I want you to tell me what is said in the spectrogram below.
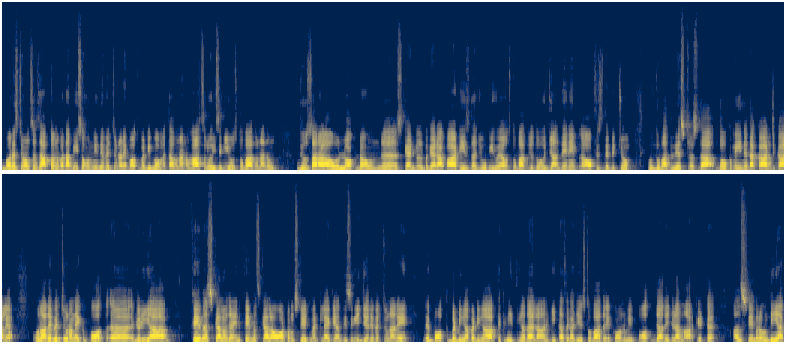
ਬੋਰਿਸ ਜੌਨਸਨ ਸਾਹਿਬ, ਤੁਹਾਨੂੰ ਪਤਾ 2019 ਦੇ ਵਿੱਚ ਉਹਨਾਂ ਨੇ ਬਹੁਤ ਵੱਡੀ ਬਹੁਮਤ ਆ ਉਹਨਾਂ ਨੂੰ ਹਾਸਲ ਹੋਈ ਸੀਗੀ। ਉਸ ਤੋਂ ਬਾਅਦ ਉਹਨਾਂ ਨੂੰ ਜੋ ਸਾਰਾ ਉਹ ਲੋਕਡਾਊਨ ਸਕੈਂਡਲ ਵਗੈਰਾ ਪਾਰਟੀਆਂ ਦਾ ਜੋ ਵੀ ਹੋਇਆ, ਉਸ ਤੋਂ ਬਾਅਦ ਜਦੋਂ ਉਹ ਜਾਂਦੇ ਨੇ ਆਫਿਸ ਦੇ ਵਿੱਚੋਂ, ਉਸ ਤੋਂ ਬਾਅਦ ਲਿਸਟਰਸ ਦਾ 2 ਮਹੀਨੇ ਦਾ ਕਾਰਜਕਾਲ ਆ ਉਹਨਾਂ ਦੇ ਵਿੱਚ ਉਹਨਾਂ ਨੇ ਇੱਕ ਬਹੁਤ ਜਿਹੜੀ ਆ ਫੇਮਸ ਕਹ ਲਓ ਜਾਂ ਇਨਫੇਮਸ ਕਹ ਲਓ ਆਟਮ ਸਟੇਟਮੈਂਟ ਲੈ ਕੇ ਆਂਦੀ ਸੀਗੀ, ਜਿਹਦੇ ਵਿੱਚ ਉਹਨਾਂ ਨੇ ਇਹ ਬਹੁਤ ਵੱਡੀਆਂ ਵੱਡੀਆਂ ਆਰਥਿਕ ਨੀਤੀਆਂ ਦਾ ਐਲਾਨ ਕੀਤਾ ਸੀਗਾ, ਜਿਸ ਤੋਂ ਬਾਅਦ ਇਕਨੋਮੀ ਬਹੁਤ ਜ਼ਿਆਦਾ ਜਿਹੜਾ ਮਾਰਕੀਟ ਅਨਸਟੇਬਲ ਹੁੰਦੀ ਆ।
